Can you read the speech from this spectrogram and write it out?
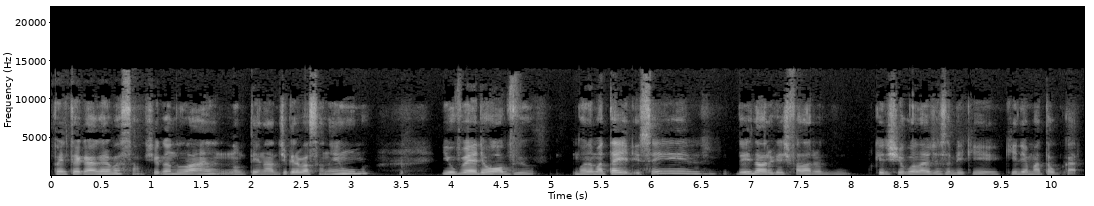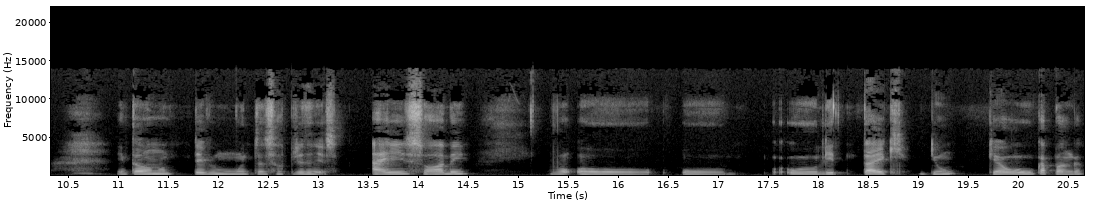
para entregar a gravação. Chegando lá, não tem nada de gravação nenhuma. E o velho, óbvio, manda matar ele. Isso aí, desde a hora que eles falaram que ele chegou lá, eu já sabia que, que ele ia matar o cara. Então não teve muita surpresa nisso. Aí sobem o, o, o Lee Taek Jun, que é o capanga,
